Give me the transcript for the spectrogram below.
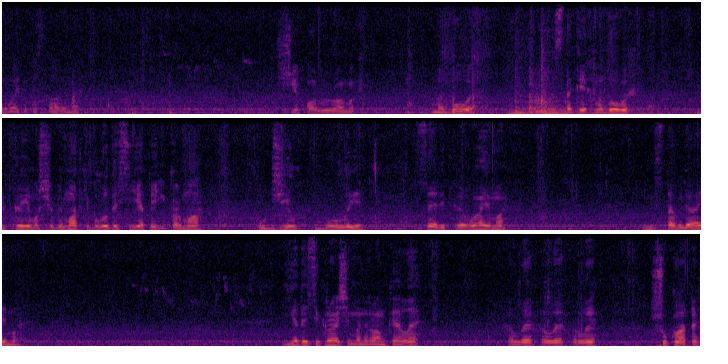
Давайте поставимо ще пару рамок медових, ось таких медових. Відкриємо, щоб і матки було де сіяти, і корма у бджіл були. Все відкриваємо і вставляємо. Є десь і кращі в мене рамки, але, але, але, але шукати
